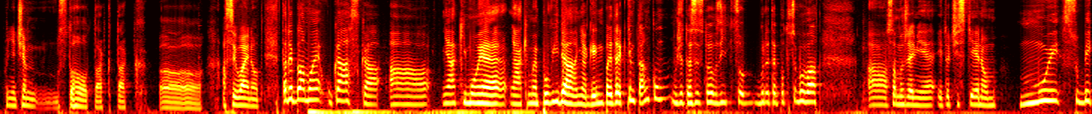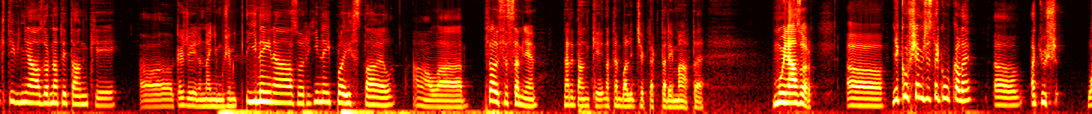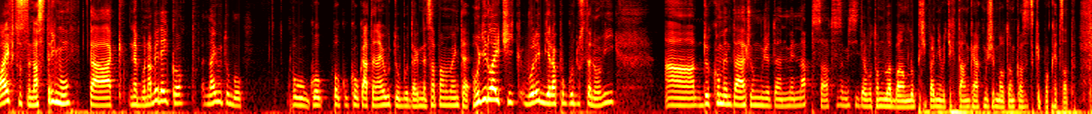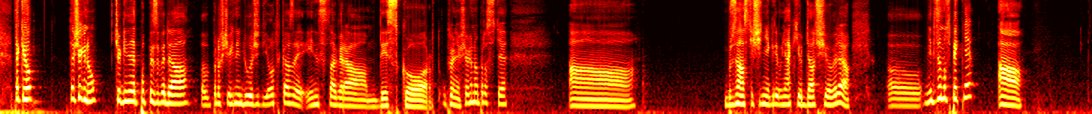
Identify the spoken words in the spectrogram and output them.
po něčem z toho, tak, tak uh, asi why not. Tady byla moje ukázka a nějaký moje, nějaký moje povídání a gameplay tady k těm tankům. Můžete si z toho vzít, co budete potřebovat. A samozřejmě je to čistě jenom můj subjektivní názor na ty tanky. Uh, každý na ní může mít jiný názor, jiný playstyle, ale ptali jste se mě na ty tanky, na ten balíček, tak tady máte můj názor. Uh, děkuji všem, že jste koukali, uh, ať už live, co jste na streamu, tak, nebo na videjko, na YouTube. Pokud, pokud koukáte na YouTube, tak nezapomeňte hodit lajčík, odebírat, pokud jste nový. A do komentářů můžete mi napsat, co si myslíte o tomhle bundlu, případně o těch tankách, můžeme o tom klasicky pokecat. Tak jo, to je všechno. Čekněte popis videa eh, pro všechny důležité odkazy, Instagram, Discord, úplně všechno prostě. A budu se nás těšit někdy u nějakého dalšího videa. Uh, mějte se moc pěkně a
